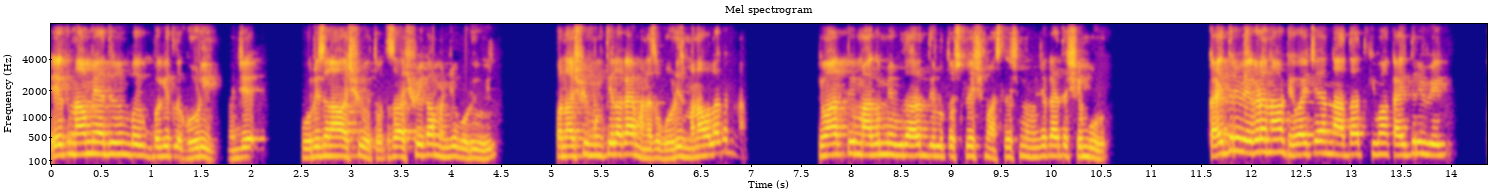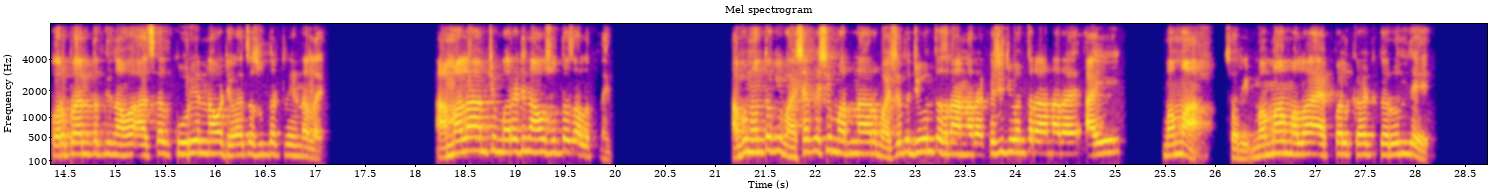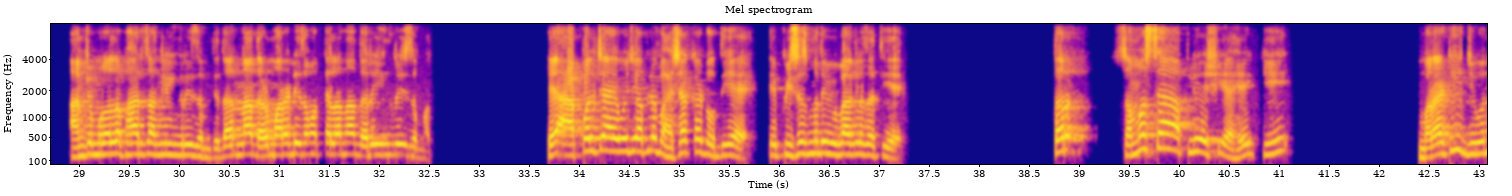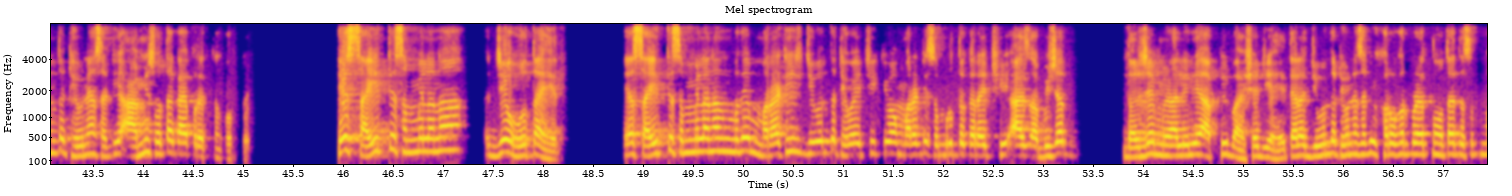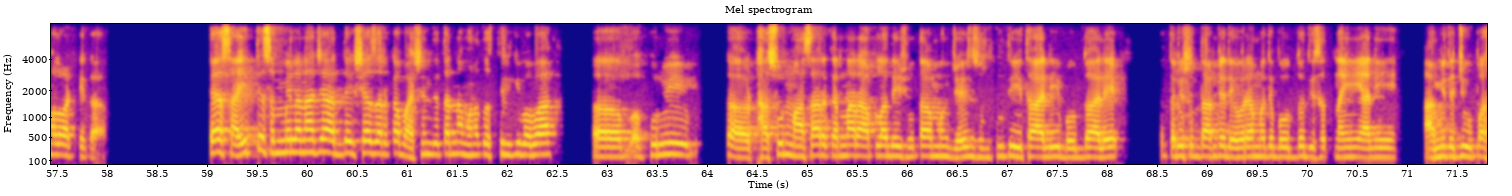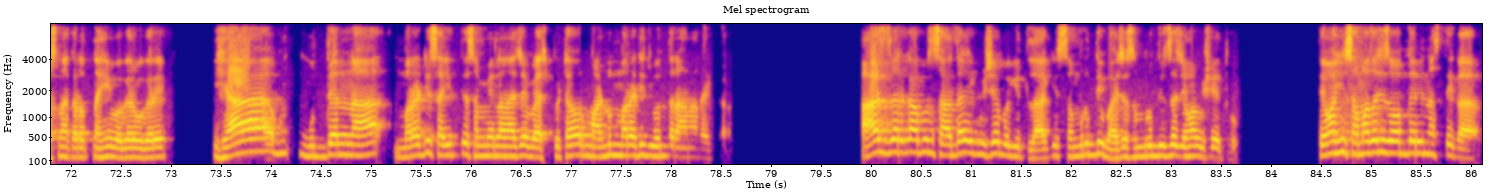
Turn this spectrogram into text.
एक नाव मी आधी बघितलं घोडी. म्हणजे घोडीचं नाव अश्वी होतं. तसं अश्वी का म्हणजे घोडी होईल. पण अश्वी मग तिला काय म्हणायचं? घोडीच म्हणावं लागेल ना? किंवा ते मागं मी उदाहरण दिलं होतं श्लेष्मा. श्लेष्मा म्हणजे काय? तर शेंबूड. काहीतरी वेगळं नाव ठेवायच्या नादात किंवा काहीतरी वेग परप्रांतातली नावं. आजकाल कोरियन नावं ठेवायचा सुद्धा ट्रेंड आलाय. आम्हाला आमची मराठी नावं सुद्धा चालत नाहीत. आपण म्हणतो की भाषा कशी मरणार? भाषा तर जिवंतच राहणार आहे. कशी जिवंत राहणार आहे? आई मम्मा सॉरी मम्मा मला ऍपल कट करून दे. आमच्या मुलाला फार चांगली इंग्रजी जमते. तर ना धड मराठी जमत त्याला ना धड इंग्रजी जमत. हे ऍपलच्या ऐवजी आपली भाषा कट होती आहे. ते पीसेसमध्ये मध्ये विभागलं जाते तर समस्या आपली अशी आहे की मराठी जिवंत ठेवण्यासाठी आम्ही स्वतः काय प्रयत्न करतोय? हे साहित्य संमेलन जे होत आहेत या साहित्य संमेलनांमध्ये मराठी जिवंत ठेवायची किंवा मराठी समृद्ध करायची आज अभिजात दर्जा मिळालेली आपली भाषा जी आहे त्याला जिवंत ठेवण्यासाठी खरोखर प्रयत्न होत आहेत असं तुम्हाला वाटते का? त्या साहित्य संमेलनाच्या अध्यक्षा जर का भाषण देताना म्हणत असतील की बाबा पूर्वी ठासून मासार करणारा आपला देश होता मग जैन संस्कृती इथं आली बौद्ध आले तरी सुद्धा आमच्या देवऱ्यामध्ये बौद्ध दिसत नाही आणि आम्ही त्याची उपासना करत नाही वगैरे वगैरे. ह्या मुद्द्यांना मराठी साहित्य संमेलनाच्या व्यासपीठावर मांडून मराठी जिवंत राहणार आहे का? आज जर का आपण साधा एक विषय बघितला की समृद्धी भाषा समृद्धीचा जेव्हा विषय येतो तेव्हा ही समाजाची जबाबदारी नसते का?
